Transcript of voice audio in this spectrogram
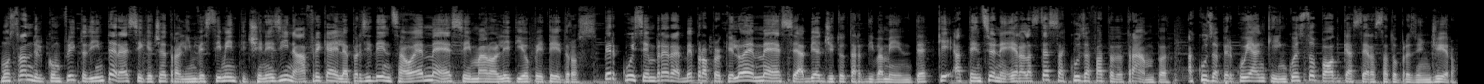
mostrando il conflitto di interessi che c'è tra gli investimenti cinesi in Africa e la presidenza OMS in mano all'etiope Tedros. Per cui sembrerebbe proprio che l'OMS abbia agito tardivamente, che attenzione era la stessa accusa fatta da Trump, accusa per cui anche in questo podcast era stato preso in giro.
